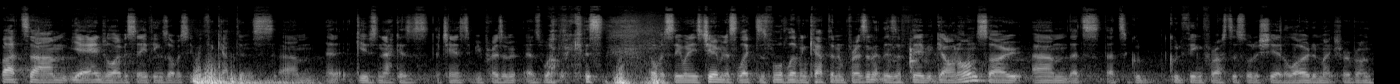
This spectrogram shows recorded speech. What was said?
but um, yeah, Angel oversee things obviously with the captains, um, and it gives Knackers a chance to be president as well because obviously when he's chairman of selectors, fourth eleven captain and president, there's a fair bit going on. So um, that's that's a good good thing for us to sort of share the load and make sure everyone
